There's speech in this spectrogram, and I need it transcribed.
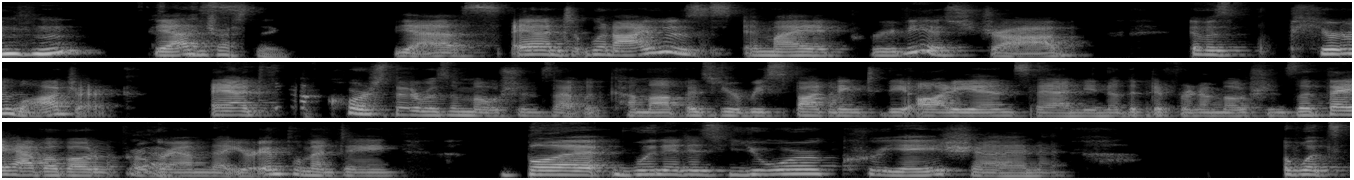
Mm-hmm. Yes. Interesting. Yes. And when I was in my previous job, it was pure logic. And of course, there was emotions that would come up as you're responding to the audience and, you know, the different emotions that they have about a program yeah. that you're implementing. But when it is your creation, what's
